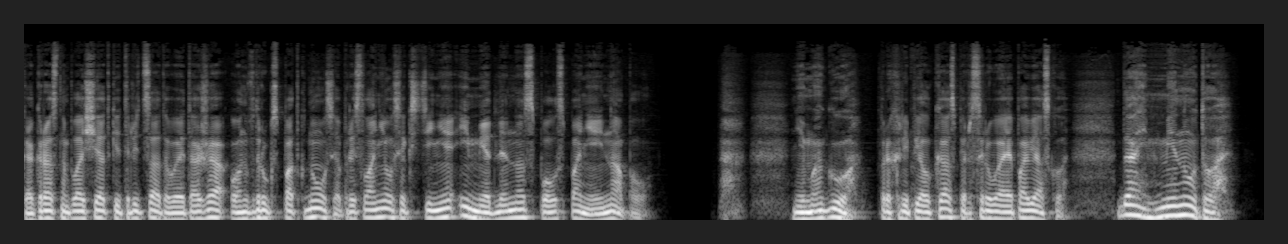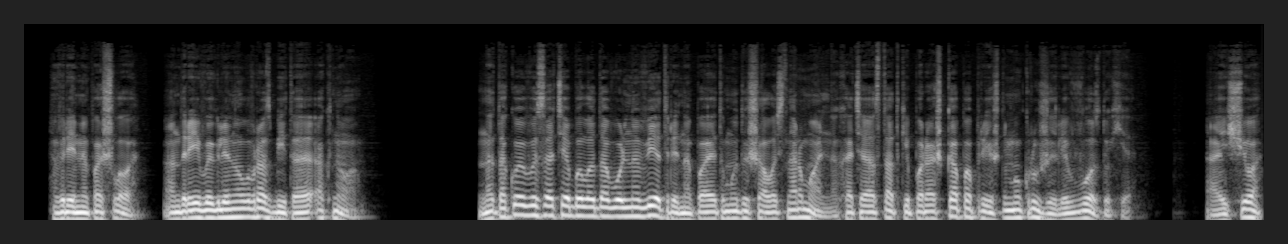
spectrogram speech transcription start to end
Как раз на площадке тридцатого этажа он вдруг споткнулся, прислонился к стене и медленно сполз по ней на пол. «Не могу», – прохрипел Каспер, срывая повязку. «Дай минуту». Время пошло. Андрей выглянул в разбитое окно. На такой высоте было довольно ветрено, поэтому дышалось нормально, хотя остатки порошка по-прежнему кружили в воздухе. А еще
